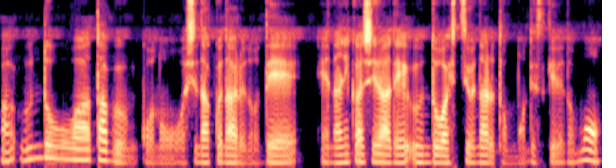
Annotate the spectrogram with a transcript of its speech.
まあ、運動は多分、この、しなくなるので、何かしらで運動は必要になると思うんですけれども、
